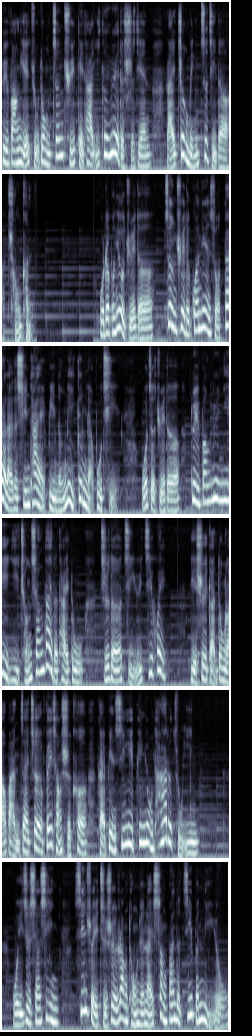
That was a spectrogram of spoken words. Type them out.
对方也主动争取给他一个月的时间来证明自己的诚恳。我的朋友觉得，正确的观念所带来的心态比能力更了不起。我则觉得，对方愿意以诚相待的态度，值得给予机会，也是感动老板在这非常时刻改变心意聘用他的主因。我一直相信，薪水只是让同仁来上班的基本理由。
